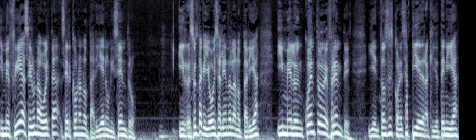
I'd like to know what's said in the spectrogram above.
Y me fui a hacer una vuelta cerca de una notaría en Unicentro. Y resulta que yo voy saliendo de la notaría y me lo encuentro de frente. Y entonces con esa piedra que yo tenía,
